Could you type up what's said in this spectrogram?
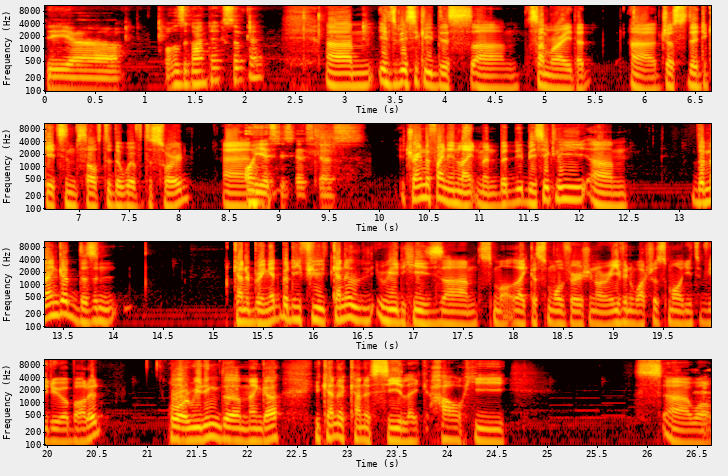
The uh, what was the context of that? Um, it's basically this um, samurai that uh, just dedicates himself to the way of the sword and oh yes, yes, yes, yes. trying to find enlightenment. But basically, um, the manga doesn't kind of bring it. But if you kind of read his um, small, like a small version, or even watch a small YouTube video about it, or reading the manga, you kind of kind of see like how he, uh, well,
